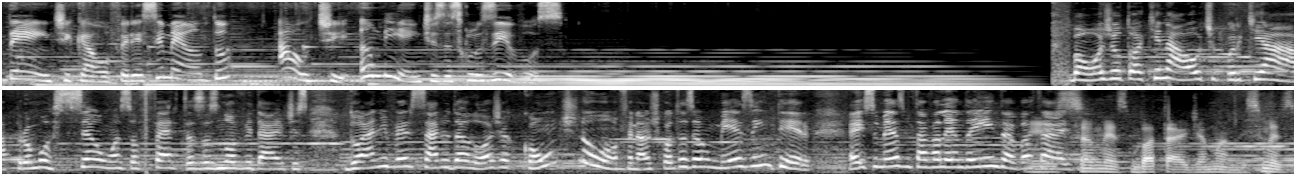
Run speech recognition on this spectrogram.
autêntica. Oferecimento Alt Ambientes Exclusivos. Bom, hoje eu estou aqui na Alt porque a promoção, as ofertas, as novidades do aniversário da loja continuam. Afinal de contas, é o mês inteiro. É isso mesmo? Tá valendo ainda? Boa tarde. Isso mesmo. Boa tarde, Amanda. Isso mesmo.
